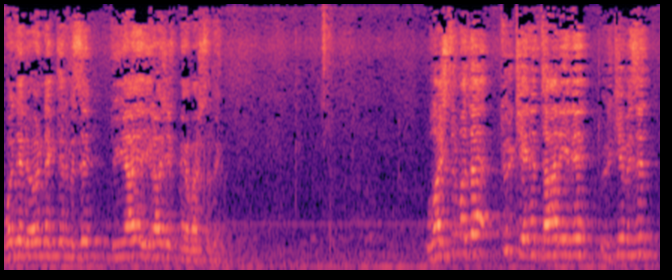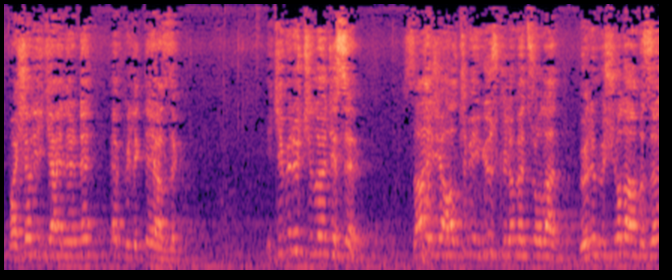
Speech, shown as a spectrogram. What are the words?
modeli örneklerimizi dünyaya ihraç etmeye başladık. Ulaştırmada Türkiye'nin tarihini, ülkemizin başarı hikayelerini hep birlikte yazdık. 2003 yılı öncesi sadece 6100 kilometre olan bölünmüş yol ağımızı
